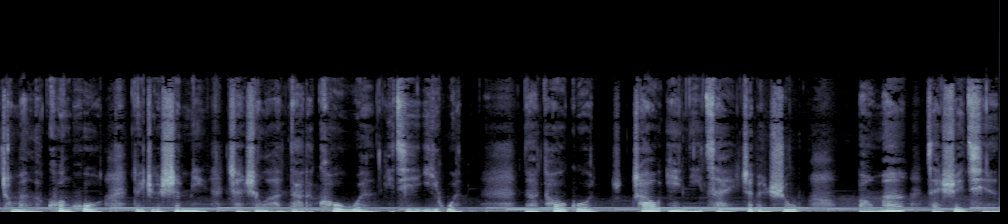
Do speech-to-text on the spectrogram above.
充满了困惑，对这个生命产生了很大的叩问以及疑问。那透过《超意尼采》这本书，宝妈在睡前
